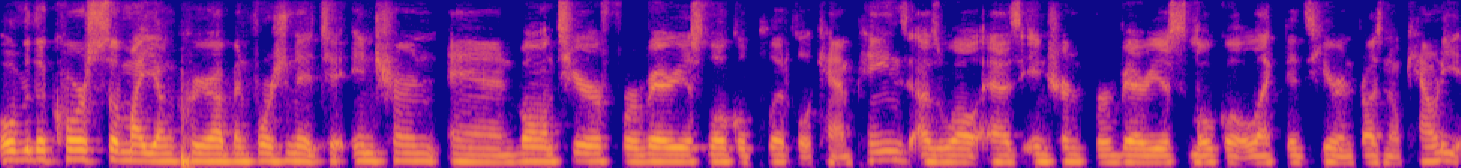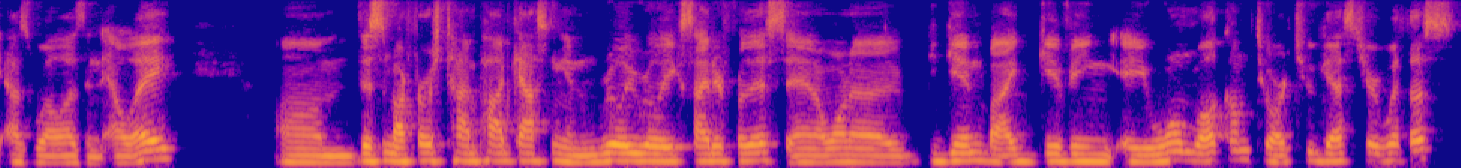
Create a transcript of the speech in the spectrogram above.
over the course of my young career, I've been fortunate to intern and volunteer for various local political campaigns, as well as intern for various local electeds here in Fresno County, as well as in LA. Um, this is my first time podcasting and really, really excited for this. And I want to begin by giving a warm welcome to our two guests here with us.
